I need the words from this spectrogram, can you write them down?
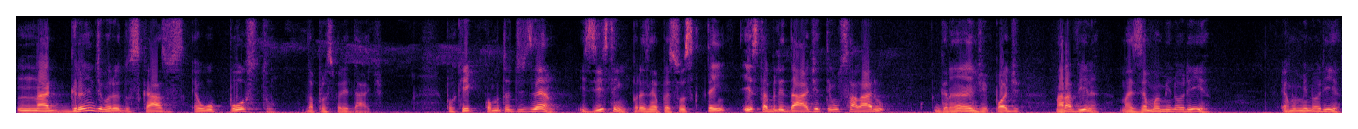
na grande maioria dos casos, é o oposto da prosperidade. Porque, como eu estou dizendo, existem, por exemplo, pessoas que têm estabilidade e têm um salário grande, pode, maravilha, mas é uma minoria. É uma minoria.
